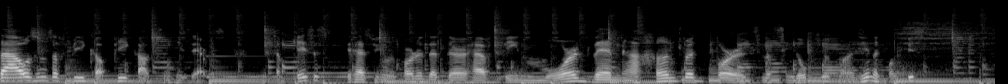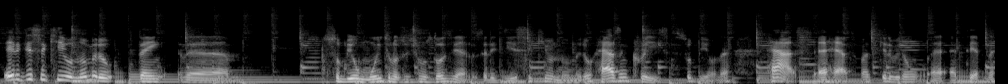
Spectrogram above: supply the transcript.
thousands of peacock peacocks in his areas. Some cases, it has been reported that there have been more than a hundred birds in a single field. Imagina quanto isso. Ele disse que o número tem uh, subiu muito nos últimos 12 anos. Ele disse que o número has increased, subiu, né? Has é has, mas que ele virou é, é ter, né?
